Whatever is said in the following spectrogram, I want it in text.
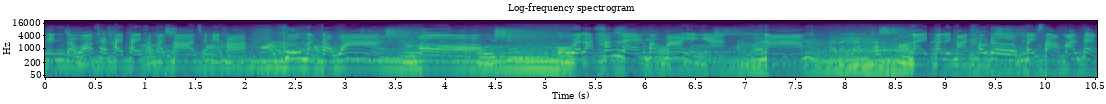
เป็นแบบว่าคล้ายๆภัยธรรมชาติใช่ไหมคะ คือเหมือนกับว่าเเวลาท่านแล้งมากๆอย่างเงี้ยน้ำในปริมาณเท่าเดิมไม่สามารถแบ่ง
